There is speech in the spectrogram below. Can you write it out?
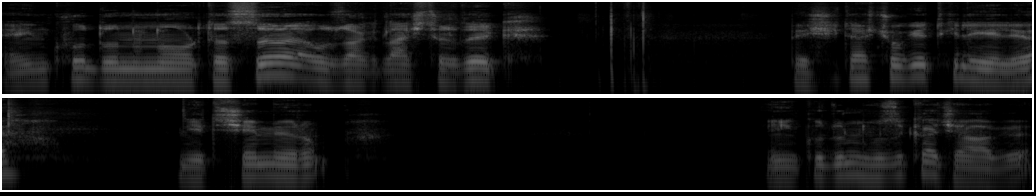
Enkudu'nun ortası uzaklaştırdık. Beşiktaş çok etkili geliyor. Yetişemiyorum. Enkudu'nun hızı kaç abi?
